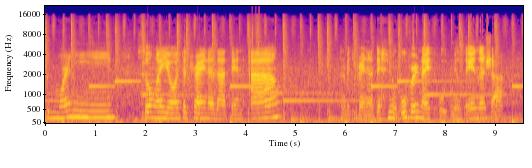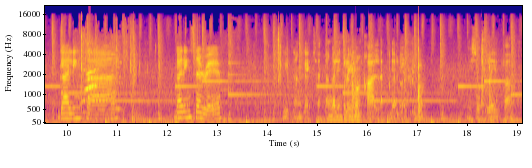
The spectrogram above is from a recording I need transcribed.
Good morning! So, ngayon, ta-try na natin ang ano ba try natin? Yung overnight oatmeal. Ayan na siya. Galing sa galing sa ref. Wait lang guys. Tanggalin ko lang yung mga kalat. Galing. May suklay pa.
